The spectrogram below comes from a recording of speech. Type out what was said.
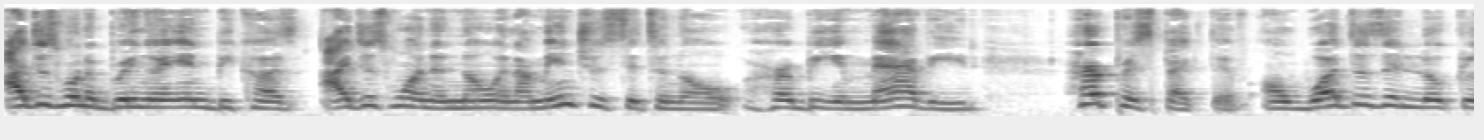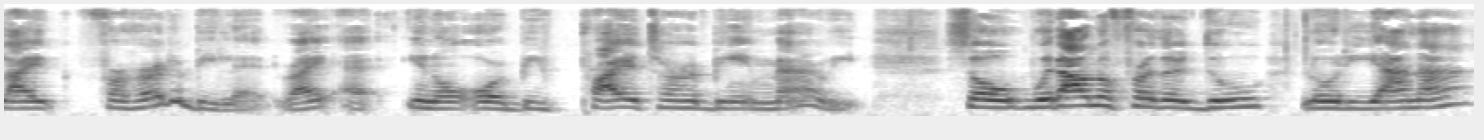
I just want to bring her in because I just want to know, and I'm interested to know her being married, her perspective on what does it look like for her to be led, right? At, you know, or be prior to her being married. So, without no further ado, Loriana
